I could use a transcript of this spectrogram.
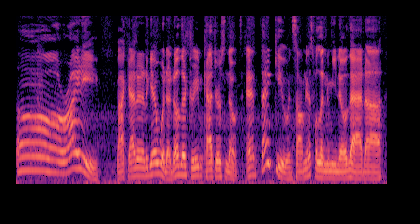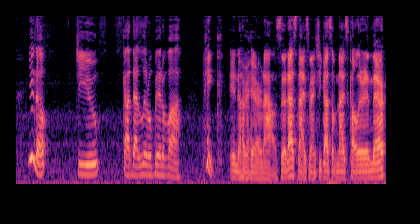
Alrighty, back at it again with another Dreamcatcher's notes. And thank you, Insomnius, for letting me know that, uh, you know, Jiu got that little bit of a pink in her hair now. So that's nice, man. She got some nice color in there.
